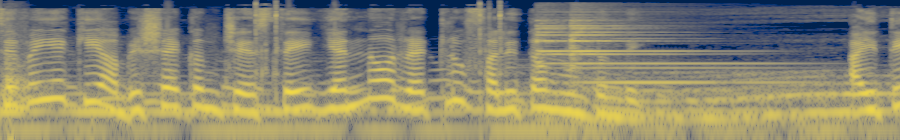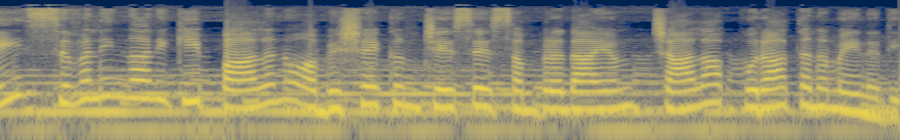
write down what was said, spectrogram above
శివయ్యకి అభిషేకం చేస్తే ఎన్నో రెట్లు ఫలితం ఉంటుంది. అయితే శివలింగానికి పాలను అభిషేకం చేసే సంప్రదాయం చాలా పురాతనమైనది.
